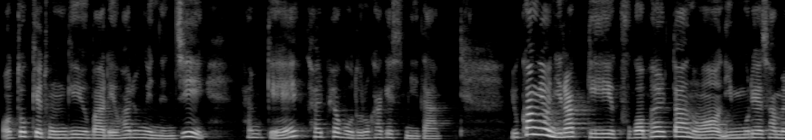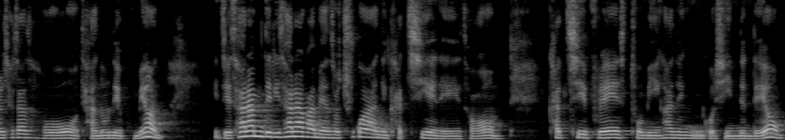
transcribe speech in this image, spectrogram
어떻게 동기유발에 활용했는지 함께 살펴보도록 하겠습니다. 6학년 1학기 국어 8단원 인물의 삶을 찾아서 단원에 보면 이제 사람들이 살아가면서 추구하는 가치에 대해서 같이 브레인스토밍 하는 것이 있는데요.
